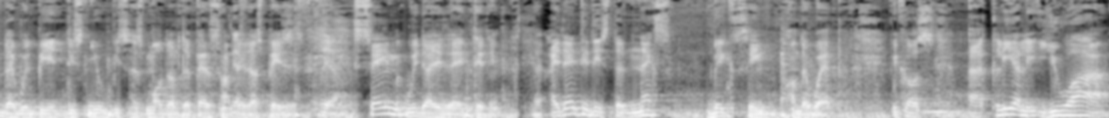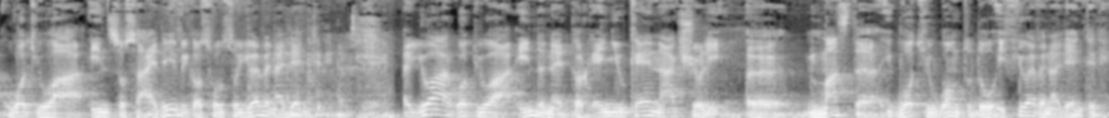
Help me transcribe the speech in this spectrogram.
there will be this new business model, the personal Yeah. data spaces. Yeah. Same with identity. Identity is the next big thing on the web because uh, clearly you are what you are in society because also you have an identity. Uh, you are what you are in the network and you can actually uh, master what you want to do if you have an identity.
